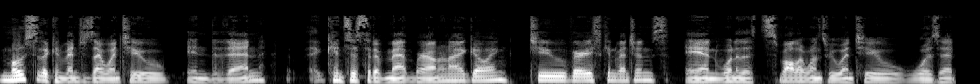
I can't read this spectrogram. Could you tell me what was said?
most of the conventions I went to in the then consisted of Matt Brown and I going to various conventions and one of the smaller ones we went to was at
